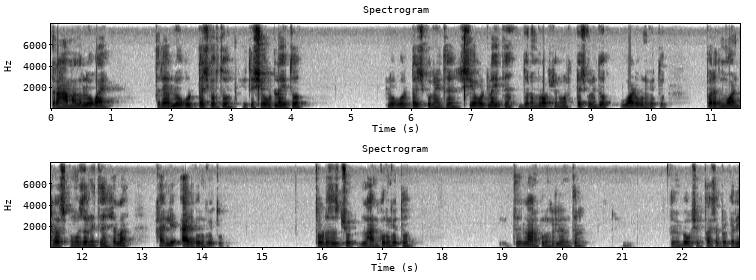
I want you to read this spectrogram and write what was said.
तर हा माझा लोगो आहे. तर हा लोगो टच करतो. इथं शेवटला येतो. लोगोवर टच करून इथं शेवटला इथं दोन नंबर ऑप्शनवर टच करून इथं वाढवून घेतो. परत मॉन ट्रान्सफॉर्मर जाऊन इथं ह्याला खाली ॲड करून घेतो. थोडंसं छोट लहान करून घेतो. इथं लहान करून घेतल्यानंतर तुम्ही बघू शकता अशा प्रकारे.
